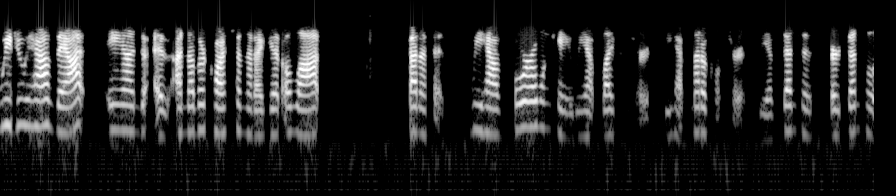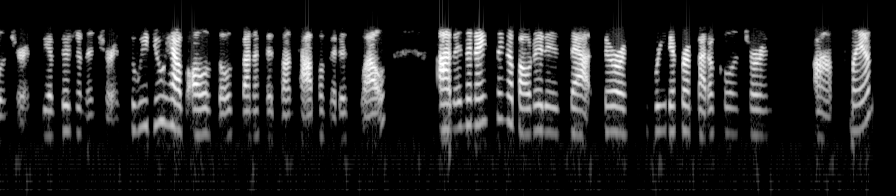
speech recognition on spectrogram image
we do have that. And another question that I get a lot benefits. We have 401k, we have life insurance, we have medical insurance, we have dentist or dental insurance, we have vision insurance. So we do have all of those benefits on top of it as well. Um, and the nice thing about it is that there are three different medical insurance um, plans.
